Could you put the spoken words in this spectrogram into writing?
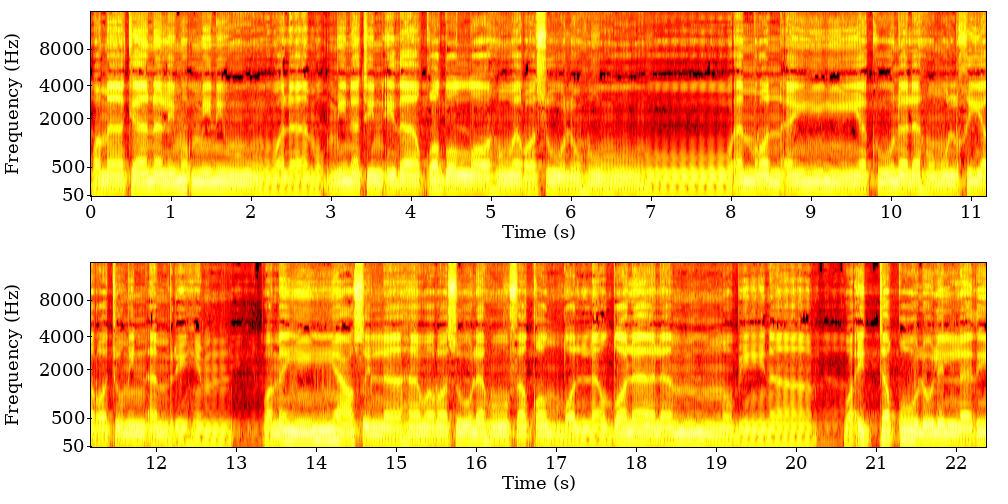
وما كان لمؤمن ولا مؤمنة إذا قضى الله ورسوله أمرا أن يكون لهم الخيرة من أمرهم ومن يعص الله ورسوله فقد ضل ضلالا مبينا. وإذ تقول للذي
